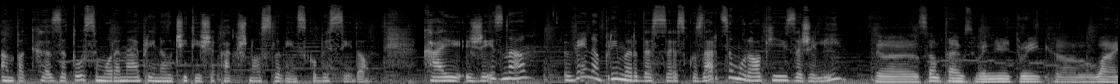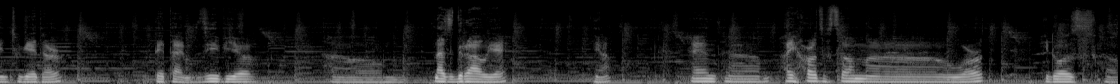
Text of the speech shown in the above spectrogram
Ampak zato se mora najprej naučiti še kakšno slovensko besedo. Kaj že zna? Ve, na primer, da se s kozarcem v roki zaželi. Uh, sometimes when we drink wine together, that time Zivio, um, na zdravje. Yeah. And um, I heard some uh, word. It was uh,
